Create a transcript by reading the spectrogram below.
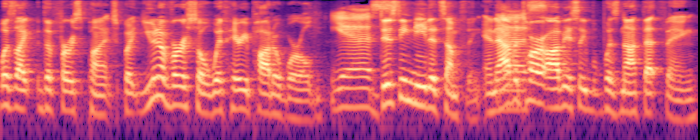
was like the first punch, but Universal with Harry Potter World, Yes. Disney needed something, and Yes. Avatar obviously was not that thing.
